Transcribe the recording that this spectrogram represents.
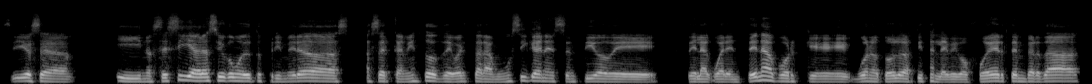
Sí, o sea, y no sé si habrá sido como de tus primeros acercamientos de vuelta a la música en el sentido de, de la cuarentena, porque, bueno, todos los artistas le pegó fuerte, en verdad,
